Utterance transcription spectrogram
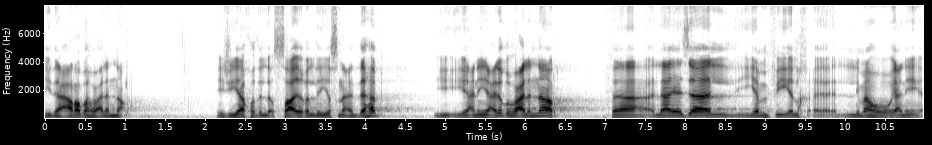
إذا عرضه على النار. يجي يأخذ الصائغ اللي يصنع الذهب يعني يعرضه على النار. فلا يزال ينفي لما هو يعني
